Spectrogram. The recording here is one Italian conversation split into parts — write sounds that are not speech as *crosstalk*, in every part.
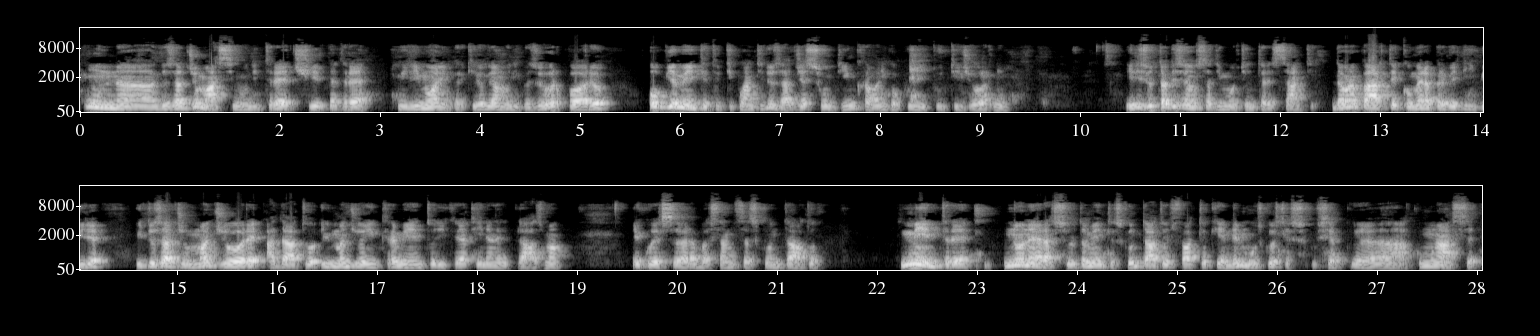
un uh, dosaggio massimo di 3, circa 3 mmol per kg di peso corporeo, ovviamente tutti quanti i dosaggi assunti in cronico, quindi tutti i giorni. I risultati sono stati molto interessanti. Da una parte, come era prevedibile, il dosaggio maggiore ha dato il maggiore incremento di creatina nel plasma e questo era abbastanza scontato. Mentre non era assolutamente scontato il fatto che nel muscolo si, si uh, accumulasse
